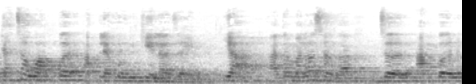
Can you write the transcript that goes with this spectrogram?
त्याचा वापर आपल्याकडून केला जाईल? या आता मला सांगा जर आपण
